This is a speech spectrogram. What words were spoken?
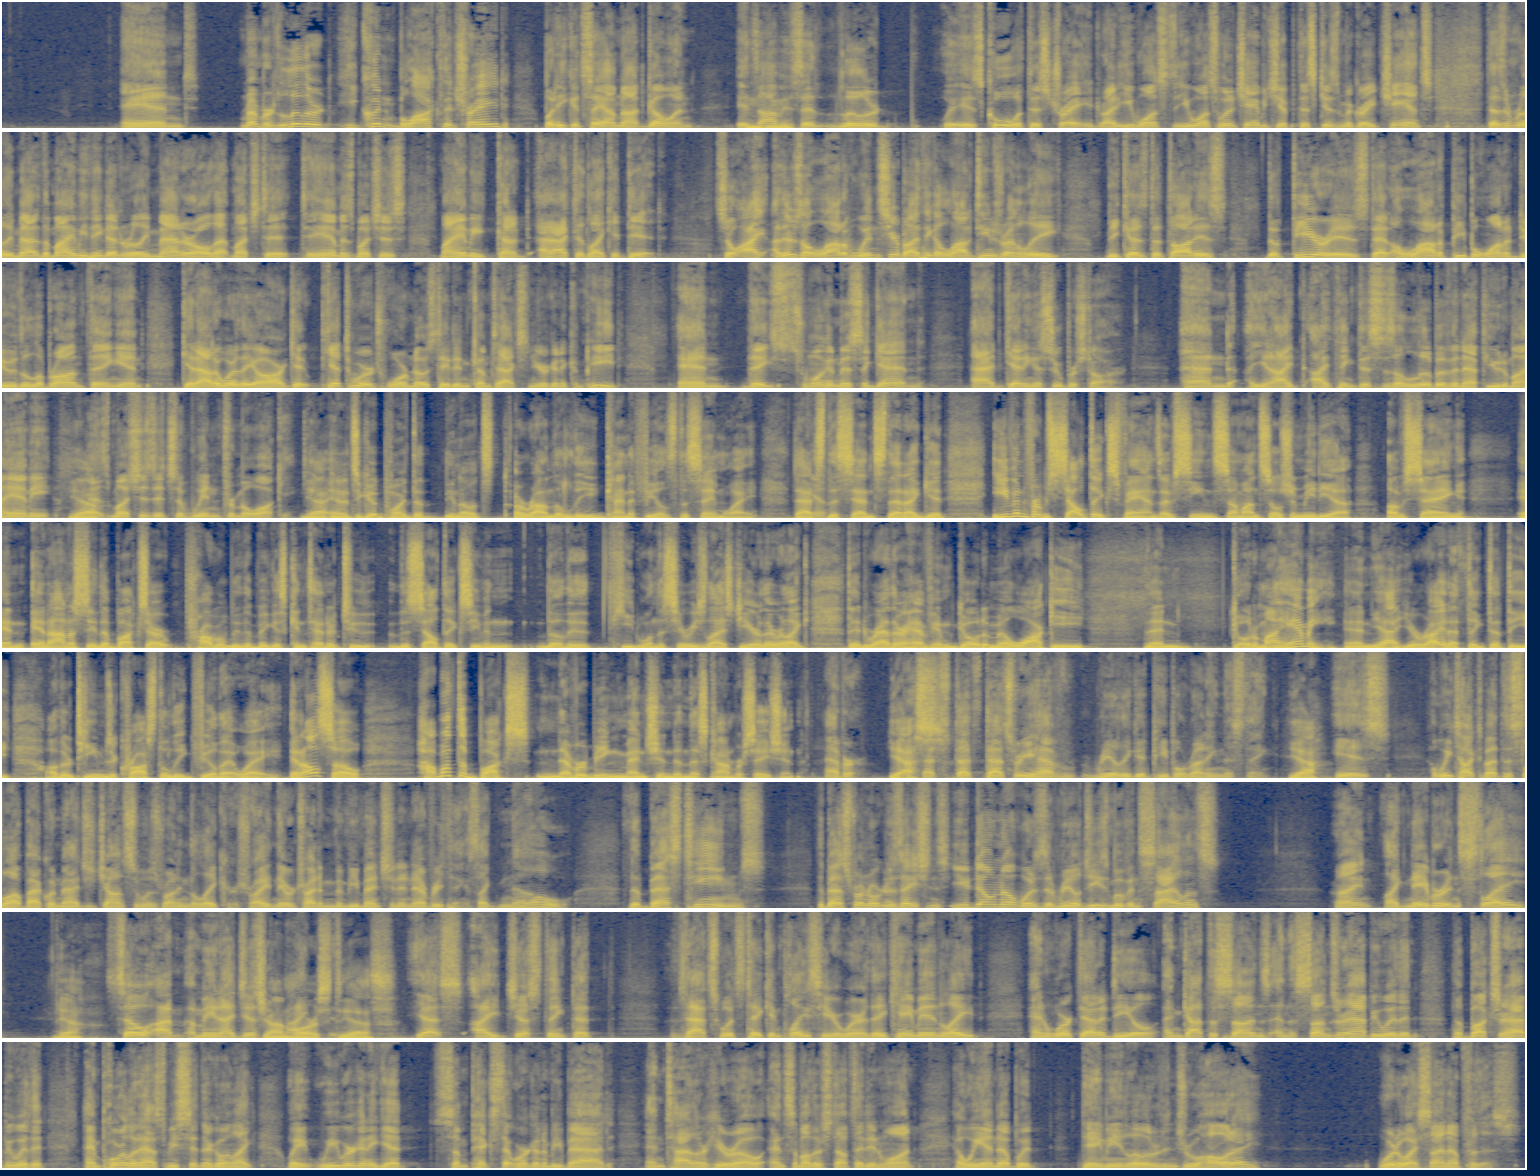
And remember, Lillard, he couldn't block the trade, but he could say, I'm not going. It's mm-hmm. obvious that Lillard is cool with this trade, right? He wants to, he wants to win a championship. This gives him a great chance. Doesn't really matter. The Miami thing doesn't really matter all that much to, to him as much as Miami kind of acted like it did. So I there's a lot of wins here, but I think a lot of teams around the league because the thought is the fear is that a lot of people want to do the LeBron thing and get out of where they are, get get to where it's warm, no state income tax, and you're going to compete. And they swung and missed again at getting a superstar. And you know, I I think this is a little bit of an fu to Miami Yeah. as much as it's a win for Milwaukee. Yeah, and it's a good point that you know it's around the league kind of feels the same way. That's Yeah. the sense that I get, even from Celtics fans. I've seen some on social media of saying, and and honestly, the Bucks are probably the biggest contender to the Celtics, even though the Heat won the series last year. They were like they'd rather have him go to Milwaukee than go to Miami. And yeah, you're right. I think that the other teams across the league feel that way. And also, how about the Bucks never being mentioned in this conversation? Ever. Yes. That's that's that's where you have really good people running this thing. Yeah. Is we talked about this a lot back when Magic Johnson was running the Lakers, right? And they were trying to be mentioned in everything. It's like, no. The best teams, the best run organizations, you don't know what is it, real G's move in silence? Right? Like neighbor and slay. Yeah. So I, I mean, I just John I- Horst, yes. Yes, I just think that that's what's taking place here, where they came in late and worked out a deal and got the Suns, and the Suns are happy with it, the Bucks are happy with it, and Portland has to be sitting there going like, "Wait, we were going to get some picks that were going to be bad, and Tyler Herro and some other stuff they didn't want, and we end up with Damian Lillard and Jrue Holiday. Where do I sign up for this?"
